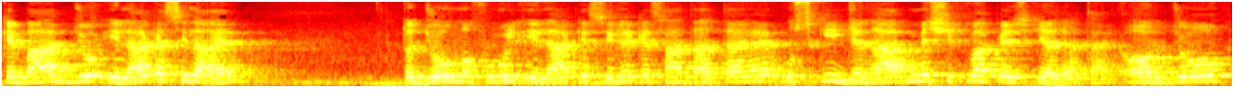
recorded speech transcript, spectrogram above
کے بعد جو الہ کا صلہ ہے، تو جو مفول الا کے سلے کے ساتھ آتا ہے، اس کی جناب میں شکوہ پیش کیا جاتا ہے۔ اور جو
